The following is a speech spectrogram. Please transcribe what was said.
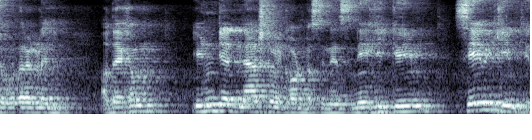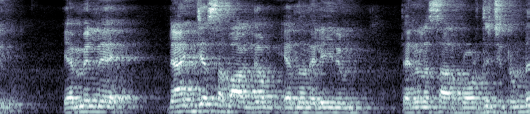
ചുമതലകളിൽ അദ്ദേഹം ഇന്ത്യൻ നാഷണൽ കോൺഗ്രസിനെ സ്നേഹിക്കുകയും സേവിക്കുകയും ചെയ്തു. എം എൽ എ രാജ്യസഭാംഗം എന്ന നിലയിലും തെന്നല സാർ പ്രവർത്തിച്ചിട്ടുണ്ട്.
